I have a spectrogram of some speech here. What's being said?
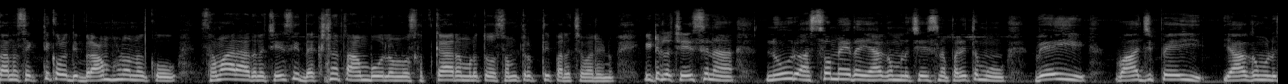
తన శక్తి కొలది బ్రాహ్మణులకు సమారాధన చేసి దక్షిణ తాంబూలములు సత్కారములతో సంతృప్తి పరచవలెను. ఇటులో చేసిన నూరు అశ్వమేధ యాగములు చేసిన ఫలితము వేయి వాజ్పేయి యాగములు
